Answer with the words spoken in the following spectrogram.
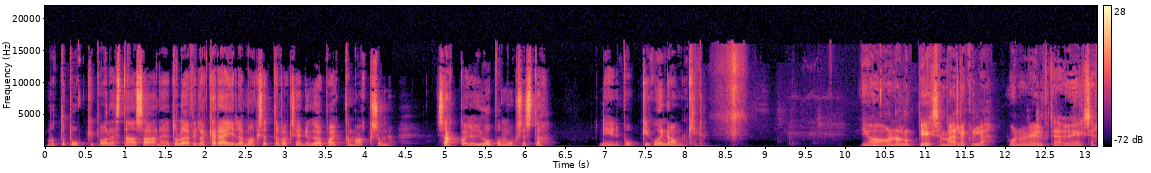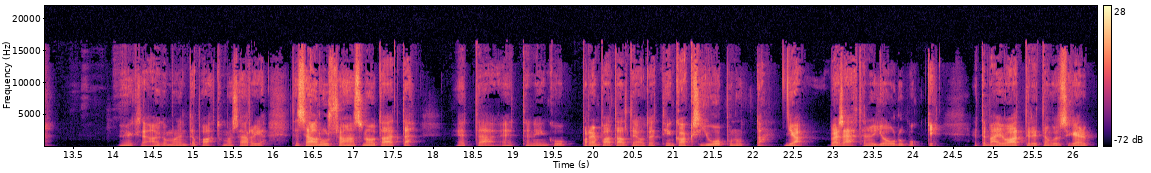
mutta pukki puolestaan saanee tulevilla käräjillä maksettavakseen yöpaikkamaksun sakkoja juopumuksesta, niin pukki kuin onkin. Joo, on ollut Pieksämäellä kyllä vuonna 1949 Eikö se aikamoinen tapahtumasarja? Tässä alussahan sanotaan, että, että, että niin kuin parempaa talteen otettiin kaksi juopunutta ja väsähtänyt joulupukki. Että mä jo ajattelin, että onko tässä käynyt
